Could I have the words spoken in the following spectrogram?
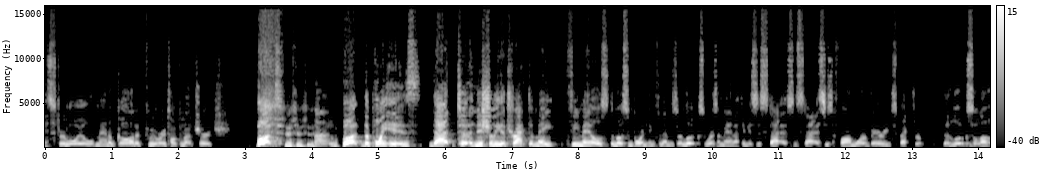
Mr. Loyal, man of God, we already talked about church. But But but the point is that to initially attract a mate, females, the most important thing for them is their looks. Whereas a man, I think, is his status. And status is a far more varied spectrum than looks alone.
